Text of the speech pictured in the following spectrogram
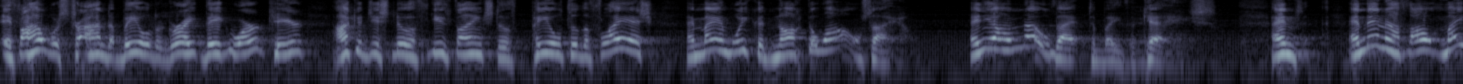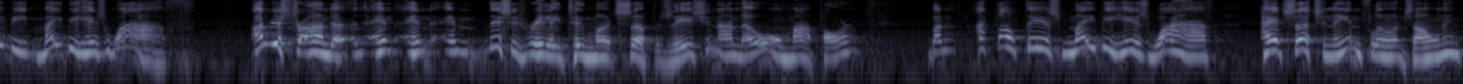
if I was trying to build a great big work here, I could just do a few things to appeal to the flesh, and man, we could knock the walls out. And y'all know that to be the case. And and then I thought maybe maybe his wife. I'm just trying to and and and this is really too much supposition, I know on my part. But I thought this maybe his wife had such an influence on him.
